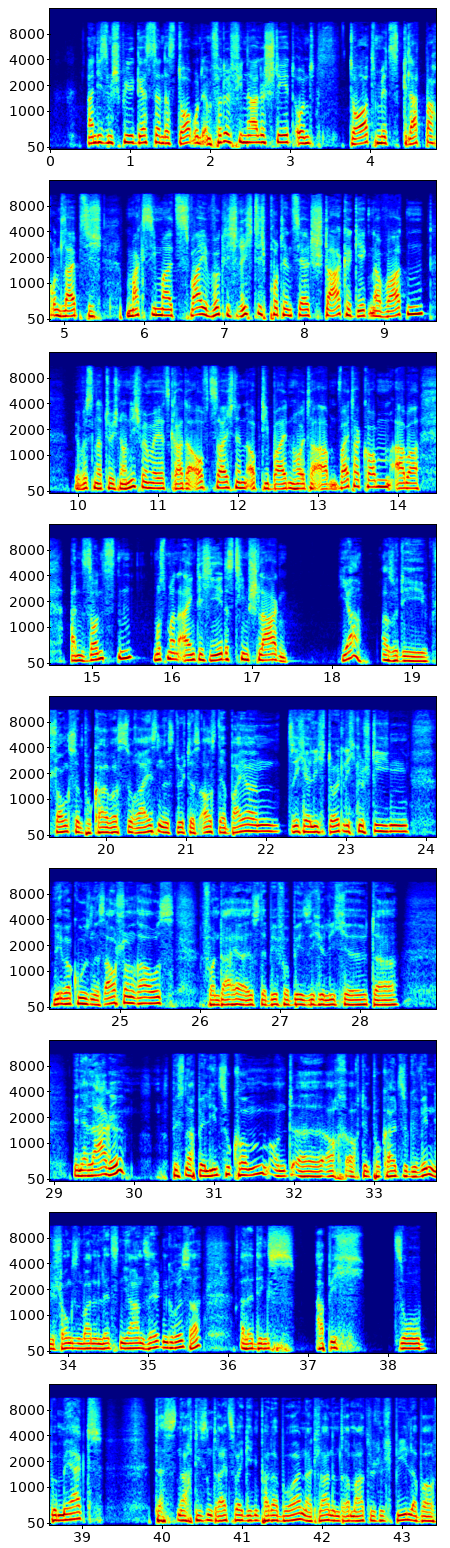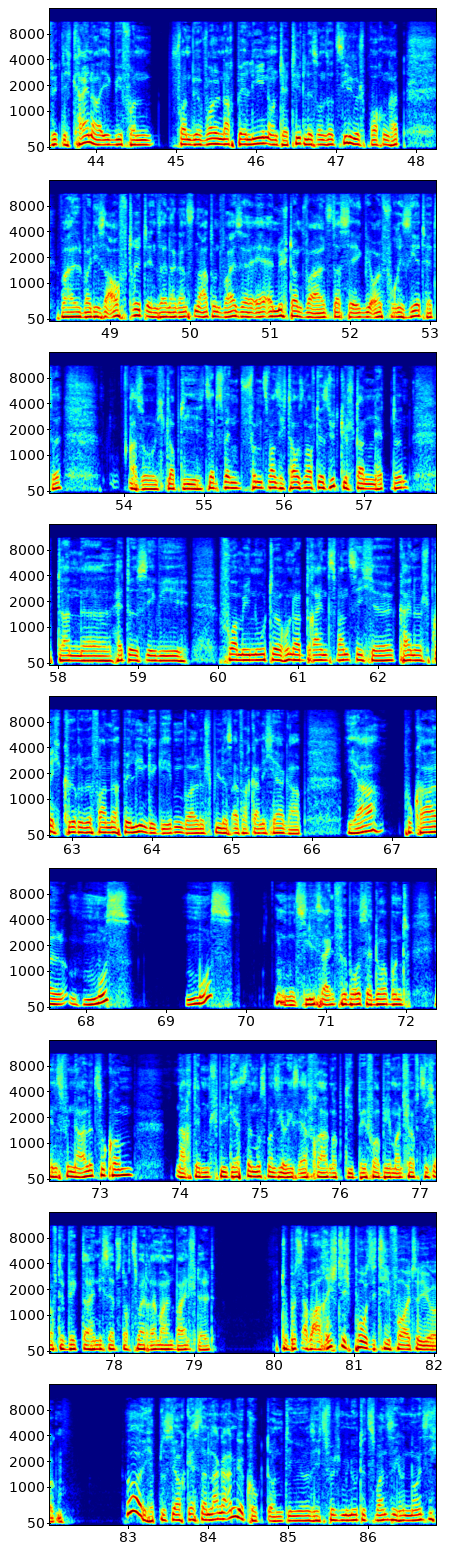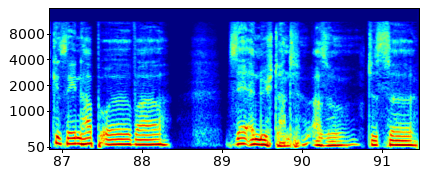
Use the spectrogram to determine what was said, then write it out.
an diesem Spiel gestern, dass Dortmund im Viertelfinale steht und dort mit Gladbach und Leipzig maximal zwei wirklich richtig potenziell starke Gegner warten. Wir wissen natürlich noch nicht, wenn wir jetzt gerade aufzeichnen, ob die beiden heute Abend weiterkommen, aber ansonsten muss man eigentlich jedes Team schlagen. Ja, also die Chance im Pokal was zu reißen ist durch das Aus der Bayern sicherlich deutlich gestiegen. Leverkusen ist auch schon raus. Von daher ist der BVB sicherlich äh, da in der Lage, bis nach Berlin zu kommen und äh, auch, auch den Pokal zu gewinnen. Die Chancen waren in den letzten Jahren selten größer. Allerdings habe ich so bemerkt, dass nach diesem 3-2 gegen Paderborn, na klar, einem dramatischen Spiel, aber auch wirklich keiner irgendwie von von wir wollen nach Berlin und der Titel ist unser Ziel gesprochen hat, weil, weil dieser Auftritt in seiner ganzen Art und Weise eher ernüchternd war, als dass er irgendwie euphorisiert hätte. Also ich glaube, die selbst wenn 25.000 auf der Süd gestanden hätten, dann äh, hätte es irgendwie vor Minute 123 äh, keine Sprechchöre, wir fahren nach Berlin gegeben, weil das Spiel das einfach gar nicht hergab. Ja, Pokal muss, muss ein Ziel sein für Borussia Dortmund ins Finale zu kommen. Nach dem Spiel gestern muss man sich allerdings eher fragen, ob die BVB-Mannschaft sich auf dem Weg dahin nicht selbst noch zwei, dreimal ein Bein stellt. Du bist aber richtig positiv heute, Jürgen. Ja, ich habe das ja auch gestern lange angeguckt und was ich zwischen Minute 20 und 90 gesehen habe, äh, war sehr ernüchternd. Also das äh,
